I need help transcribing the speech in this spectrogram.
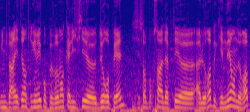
une variété entre guillemets qu'on peut vraiment qualifier d'européenne, qui est 100% adaptée à l'Europe et qui est née en Europe,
